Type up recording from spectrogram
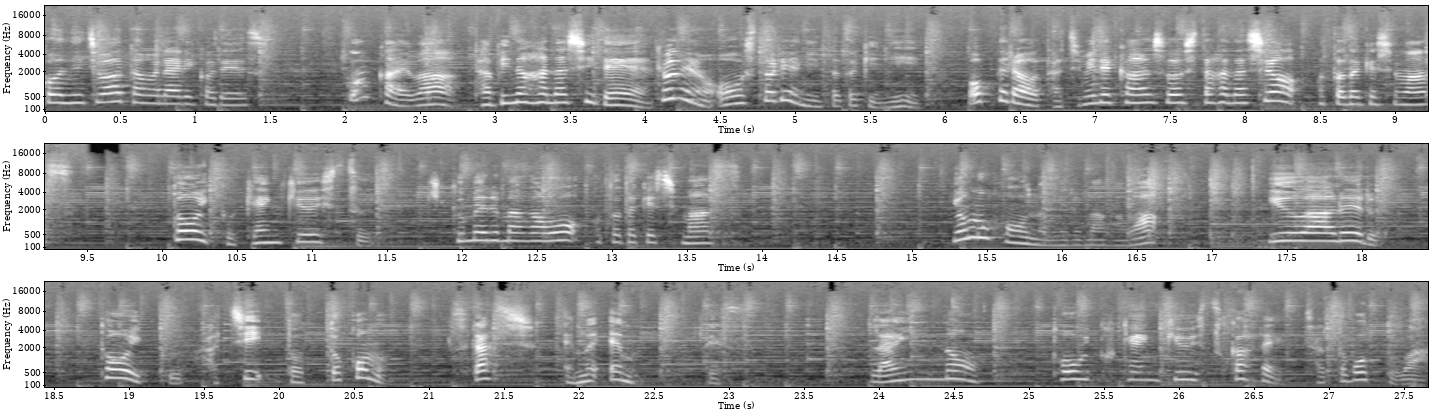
こんにちは田村理子です。今回は旅の話で去年オーストリアに行った時にオペラを立ち見で鑑賞した話をお届けします。TOEIC 研究室聞くメルマガをお届けします。読む方のメルマガは URL toeic8.com スラッシュ mm です。LINE の TOEIC 研究室カフェチャットボットは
